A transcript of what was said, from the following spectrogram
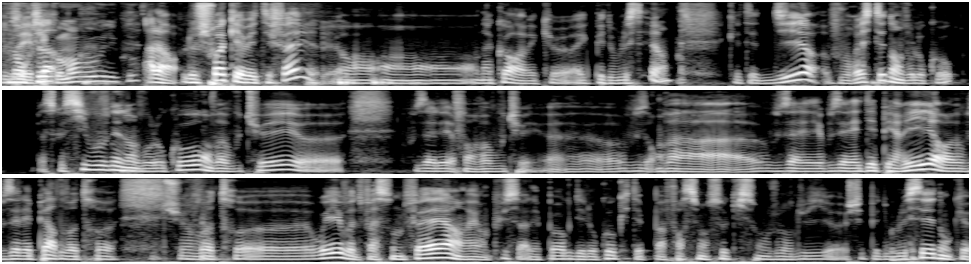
Vous avez fait comment vous du coup? Alors le choix qui avait été fait en, accord avec, euh, avec PwC, hein, qui était de dire vous restez dans vos locaux parce que si vous venez dans vos locaux, on va vous tuer vous allez, enfin, on va vous tuer. Euh, vous, on va, vous allez, vous allez dépérir, vous allez perdre votre, votre, euh, oui, votre façon de faire. Et en plus, à l'époque, des locaux qui n'étaient pas forcément ceux qui sont aujourd'hui euh, chez PwC. Donc,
